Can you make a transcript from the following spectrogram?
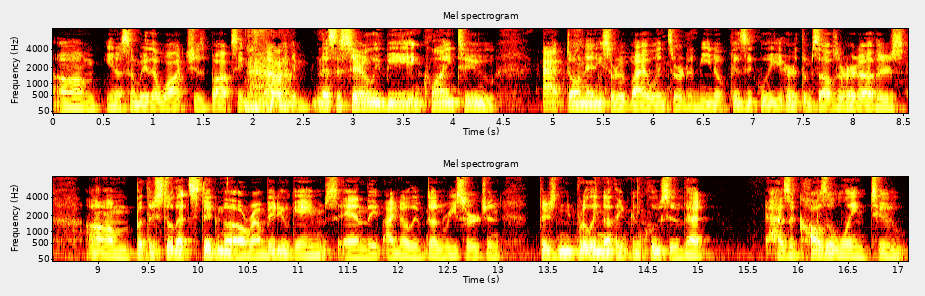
um, you know, somebody that watches boxing is not going to necessarily be inclined to act on any sort of violence or to you know physically hurt themselves or hurt others. Um, but there's still that stigma around video games, and they, I know they've done research, and there's really nothing conclusive that has a causal link to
